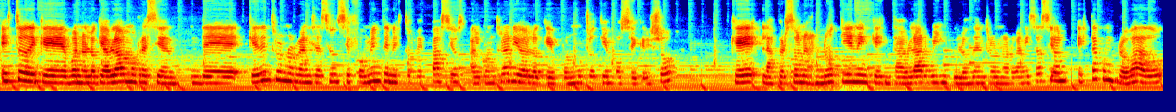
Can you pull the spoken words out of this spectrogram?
esto de que, bueno, lo que hablábamos recién, de que dentro de una organización se fomenten estos espacios, al contrario de lo que por mucho tiempo se creyó, que las personas no tienen que entablar vínculos dentro de una organización, está comprobado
